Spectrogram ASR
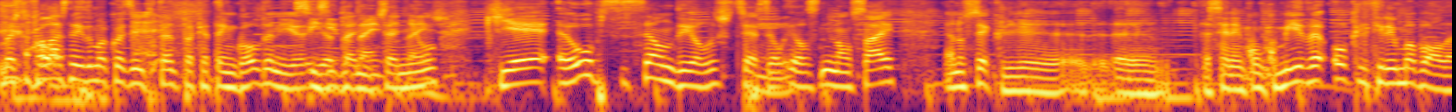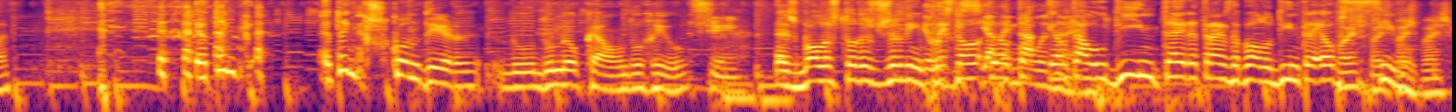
Mas tu falaste aí de uma coisa importante para quem tem Golden e eu, Sim, e sim, eu tu tenho, tens, tu tenho um, tens. que é a obsessão deles. Disseste, ele, ele não sai a não ser que lhe uh, acenem com comida ou que lhe tirem uma bola. Eu tenho que. Eu tenho que esconder do, do meu cão, do rio, Sim. as bolas todas do jardim. é porque senão viciado ele em está bolas, não é? tá o dia inteiro atrás da bola, o dia inteiro. É Pois, obsessivo. pois, pois,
